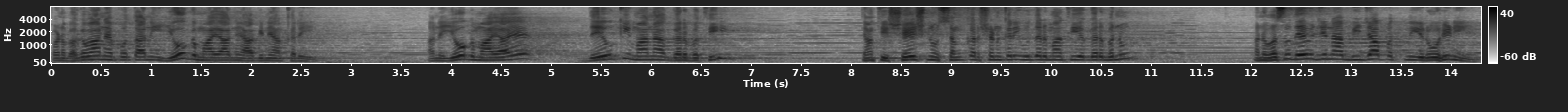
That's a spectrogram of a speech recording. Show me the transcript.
પણ ભગવાને પોતાની યોગ માયાને આજ્ઞા કરી અને યોગ માયાએ દેવકી માના ગર્ભથી ત્યાંથી શેષનું સંકર્ષણ કરી ઉદરમાંથી એ ગર્ભનું અને વસુદેવજીના બીજા પત્ની રોહિણી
